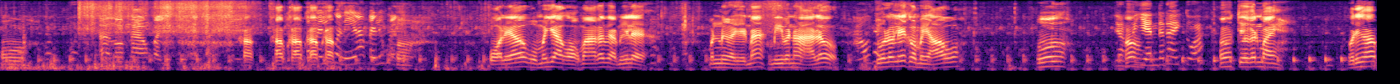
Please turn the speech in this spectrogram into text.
โอ้ถ้ารอบหน้าต้องไปลึกๆหน่อยครับ ครับครับครับครับไปลึกกว่านี้แล้วไปลึกกว่าเอนี้อพอแล้วผมไม่อยากออกมาก็แบบนี้แหละ มันเหนื่อยเห็นไหมมีปัญหาแล้วเอาตัวเล็กๆก็ไม่เอา เอออย่างเอ้าเย็นได้ได้อีกตัว เออเจอกันใหม่ สวัสดีครับ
